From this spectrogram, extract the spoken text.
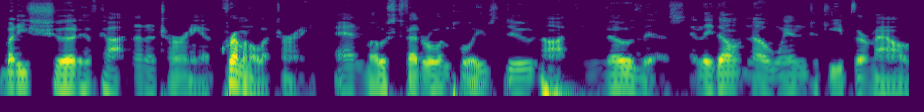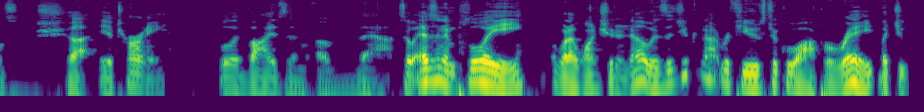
but he should have gotten an attorney, a criminal attorney. And most federal employees do not know this, and they don't know when to keep their mouths shut. The attorney will advise them of that. So, as an employee, what I want you to know is that you cannot refuse to cooperate, but you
